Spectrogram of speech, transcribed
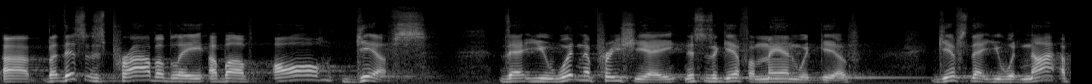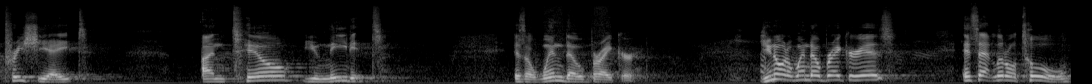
Uh, but this is probably above all gifts that you wouldn't appreciate. This is a gift a man would give. Gifts that you would not appreciate until you need it is a window breaker. Do you know what a window breaker is? It's that little tool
